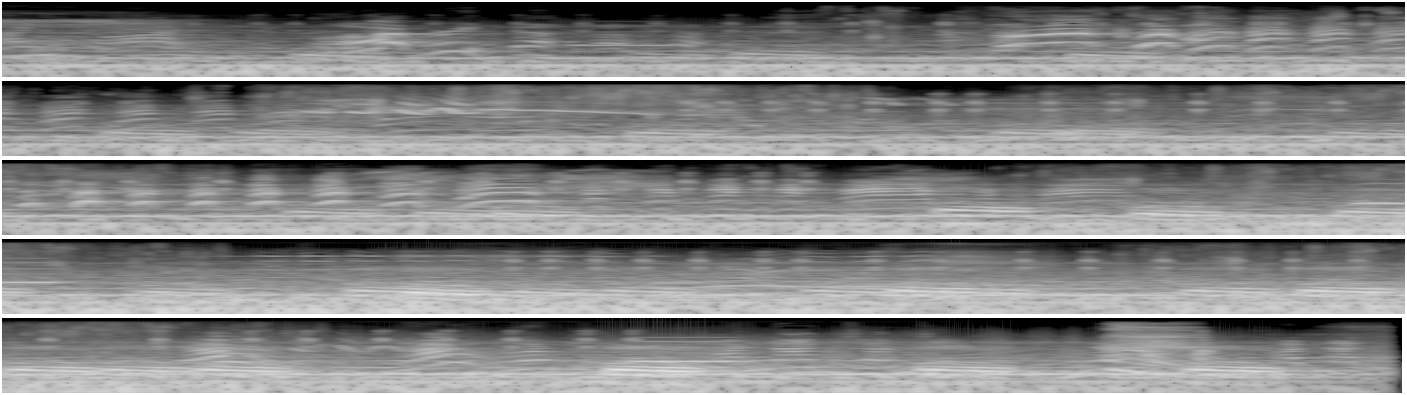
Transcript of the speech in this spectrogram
my god, Gloria! I'm, not judging. No, I'm not judging.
